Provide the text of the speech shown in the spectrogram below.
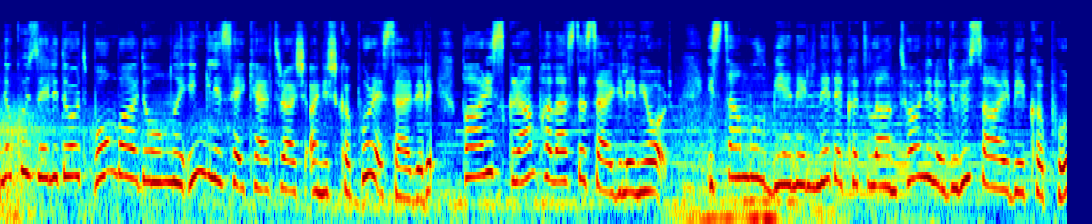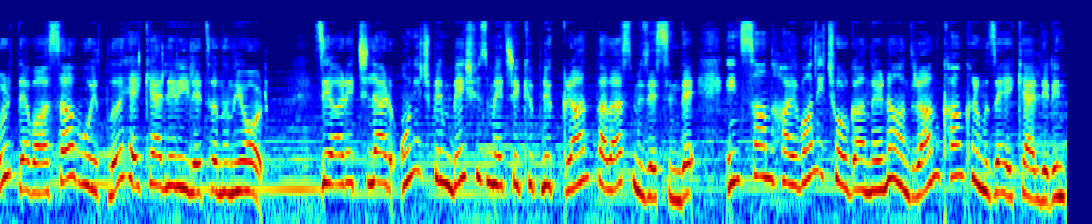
1954 Bombay doğumlu İngiliz heykeltıraş Anish Kapoor eserleri Paris Grand Palace'ta sergileniyor. İstanbul Bienali'ne de katılan Turner ödülü sahibi Kapoor, devasa boyutlu heykelleriyle tanınıyor. Ziyaretçiler 13.500 metreküplük Grand Palace Müzesi'nde insan hayvan iç organlarını andıran kan kırmızı heykellerin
